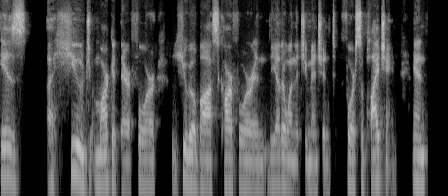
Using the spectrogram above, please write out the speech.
is a huge market there for hugo boss carrefour and the other one that you mentioned for supply chain. And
